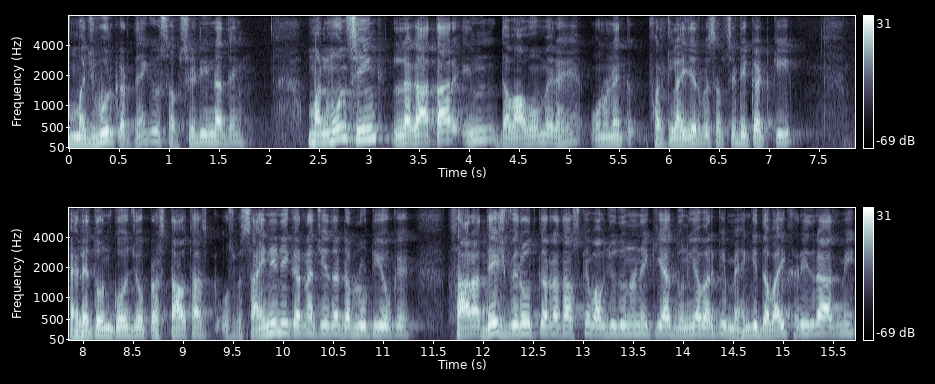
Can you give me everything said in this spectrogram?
मजबूर करते हैं कि वो सब्सिडी ना दें। मनमोहन सिंह लगातार इन दबावों में रहे। उन्होंने फर्टिलाइज़र पे सब्सिडी कट की। पहले तो उनको जो प्रस्ताव था, उसमें साइन ही नहीं करना चाहिए था डब्ल्यू के। सारा देश विरोध कर रहा था, उसके बावजूद उन्होंने किया। दुनिया भर की महँगी दवाई खरीद रहा आदमी,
